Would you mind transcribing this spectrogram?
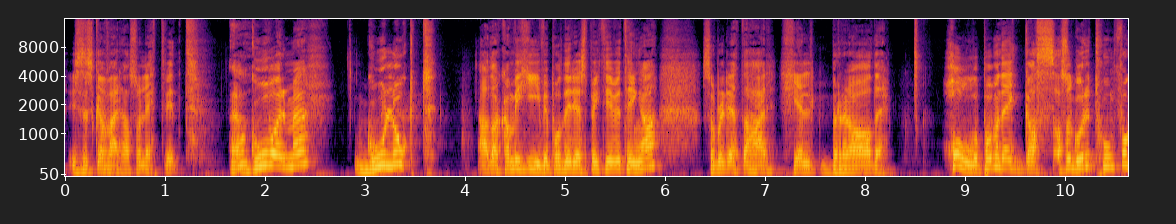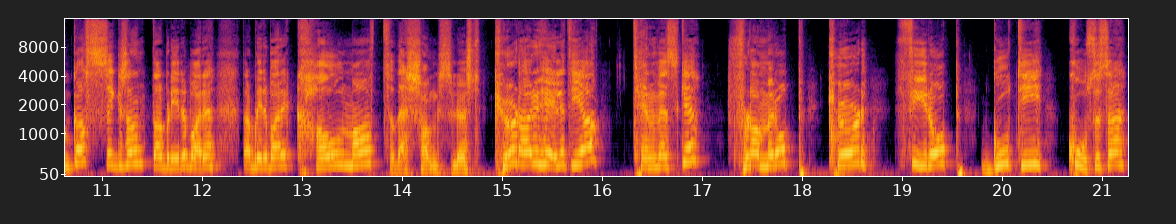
hvis det skal være så lettvint. Ja. God varme, god lukt. Ja, da kan vi hive på de respektive tinga, så blir dette her helt bra, det. Holde på med det gass, altså går du tom for gass, ikke sant? Da blir det bare, blir det bare kald mat, og det er sjanseløst. Køl har du hele tida, tennvæske, flammer opp, køl, fyre opp, god tid, kose seg,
